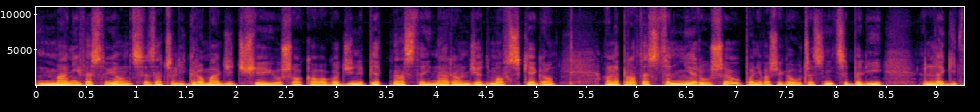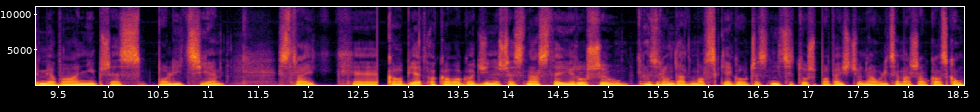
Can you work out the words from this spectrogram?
manifestujący zaczęli gromadzić się już około godziny 15 na rondzie Dmowskiego, ale protest nie ruszył, ponieważ jego uczestnicy byli legitymowani przez policję. Strajk e, kobiet około godziny 16 ruszył z ronda Dmowskiego. Uczestnicy tuż po wejściu na ulicę Marszałkowską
